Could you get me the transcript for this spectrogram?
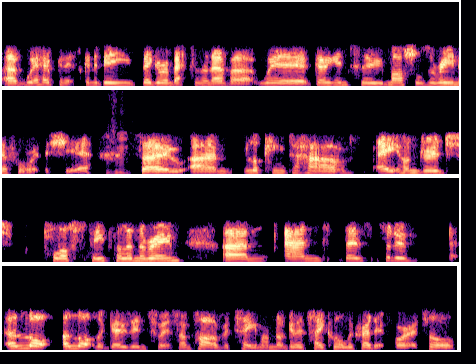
um, we're hoping it's going to be bigger and better than ever. We're going into Marshall's Arena for it this year, mm-hmm. so um, looking to have 800 plus people in the room, um, and there's sort of a lot, a lot that goes into it. So I'm part of a team. I'm not going to take all the credit for it at all.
